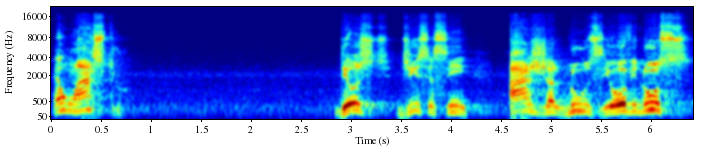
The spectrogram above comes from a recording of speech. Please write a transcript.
É um astro. Deus disse assim: haja luz e houve luz.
